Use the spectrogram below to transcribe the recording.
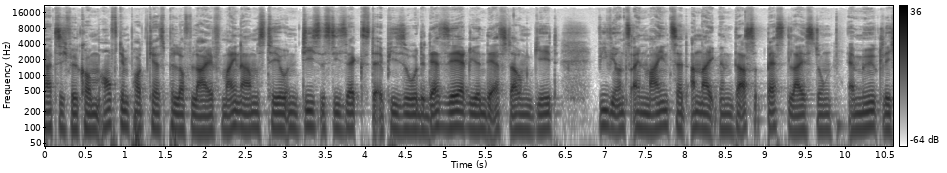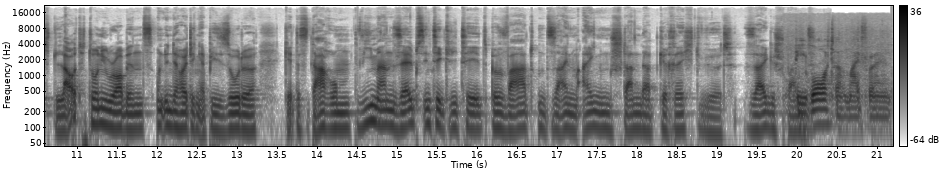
Herzlich willkommen auf dem Podcast Pill of Life. Mein Name ist Theo und dies ist die sechste Episode der Serie, in der es darum geht, wie wir uns ein Mindset aneignen, das Bestleistung ermöglicht, laut Tony Robbins. Und in der heutigen Episode geht es darum, wie man Selbstintegrität bewahrt und seinem eigenen Standard gerecht wird. Sei gespannt. Be water, my friend.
